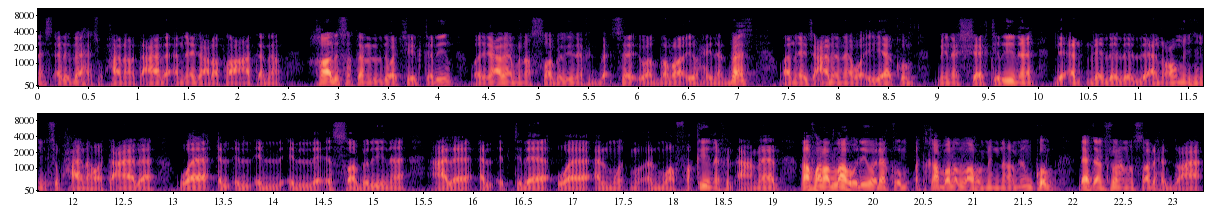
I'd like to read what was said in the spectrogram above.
نسأل الله سبحانه وتعالى أن يجعل طاعتنا خالصة لوجهه الكريم وأن يجعلنا من الصابرين في البأساء والضراء وحين البأس وأن يجعلنا وإياكم من الشاكرين لأنعمه سبحانه وتعالى والصابرين على الابتلاء والموفقين في الأعمال. غفر الله لي ولكم وتقبل الله منا ومنكم. لا تنسونا من صالح الدعاء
